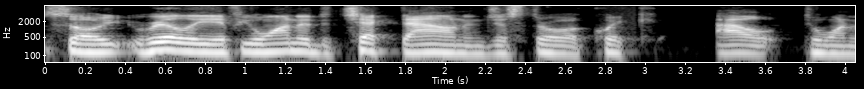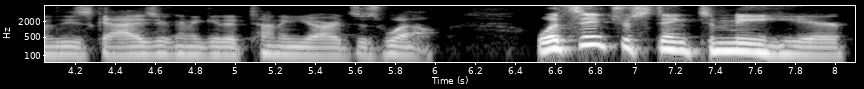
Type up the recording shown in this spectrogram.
so really, if you wanted to check down and just throw a quick out to one of these guys, you're going to get a ton of yards as well. What's interesting to me here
